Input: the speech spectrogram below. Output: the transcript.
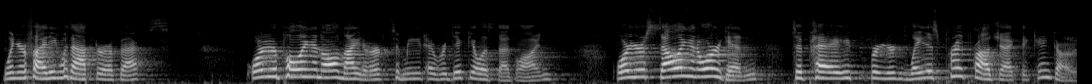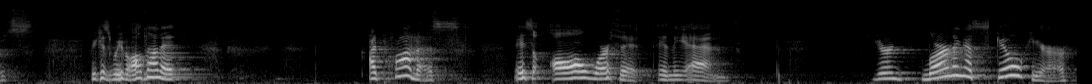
when you're fighting with After Effects, or you're pulling an all nighter to meet a ridiculous deadline, or you're selling an organ to pay for your latest print project at Kinko's. because we've all done it. I promise it's all worth it in the end. You're learning a skill here,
